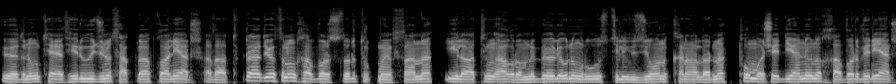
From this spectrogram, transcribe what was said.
özüniň täsir güýjüni saklap galýar. Azatlyk Radiosynyň habarçylary Türkmenistanda ilatyň agramly böleginiň rus telewizion kanallaryna tomaşa edýändigini habar berýär.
